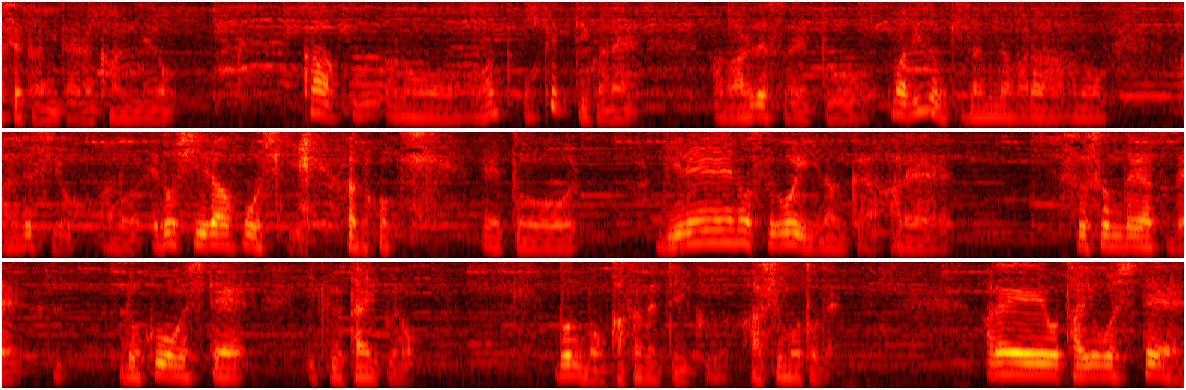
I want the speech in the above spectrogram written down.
してたみたいな感じの。かあのオ、ケっていうかねあのあれですえっ、とまあリズム刻みながらあのあれですよ。あのエド・シーラン方式。あのえっ、とリレーのすごいなんかあれ進んだやつで録音していくタイプの。どんどん重ねていく足元で。あれを多用して、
